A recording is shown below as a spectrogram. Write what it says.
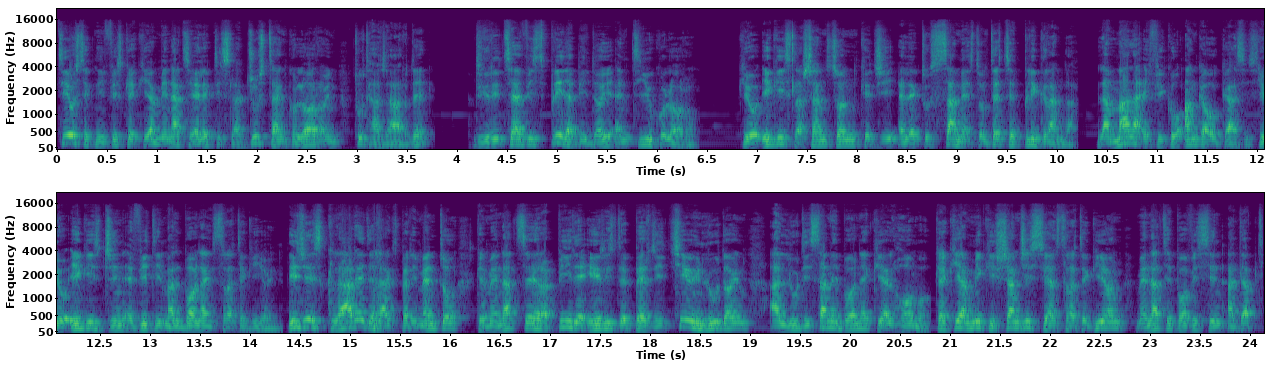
Tio signifis che chi amenace electis la giustan coloroin tut hazarde, di ricevis pli da bidoi en tiu coloro, cio igis la chanson che gi electus same estontece pli granda. La mala effico anca ocasis, cio igis gin eviti malbona in strategioin. Igis clare de la experimento che Menace rapide iris de perdi ciuin ludoin al ludi same bone kiel homo, ca cia Miki changis sian strategion, Menace povis sin adapti.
